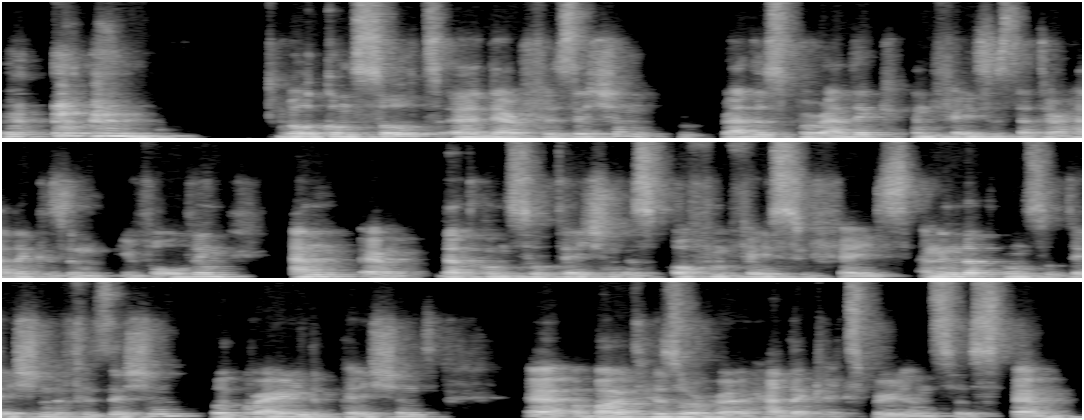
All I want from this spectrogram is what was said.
will consult uh, their physician rather sporadic in phases that their headache is evolving and um, that consultation is often face-to-face and in that consultation the physician will query the patient uh, about his or her headache experiences. Um,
